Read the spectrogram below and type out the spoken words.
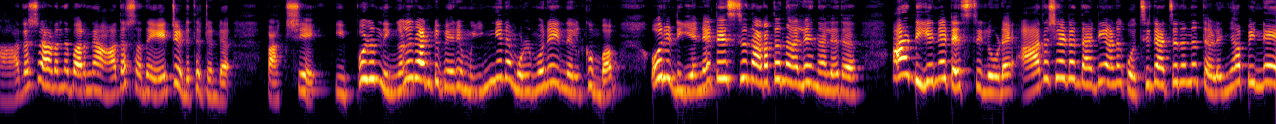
ആദർശാണെന്ന് പറഞ്ഞ ആദർശ് അത് ഏറ്റെടുത്തിട്ടുണ്ട്. പക്ഷേ ഇപ്പോഴും നിങ്ങൾ രണ്ടുപേരും ഇങ്ങനെ മുൾമുനയിൽ നിൽക്കുമ്പം ഒരു ഡി എൻ എ ടെസ്റ്റ് നടത്തുന്നതല്ലേ നല്ലത്? ആ ഡി എൻ എ ടെസ്റ്റിലൂടെ ആദർശേട്ടൻ തന്നെയാണ് കൊച്ചിന്റെ അച്ഛനെന്ന് തെളിഞ്ഞാൽ പിന്നെ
